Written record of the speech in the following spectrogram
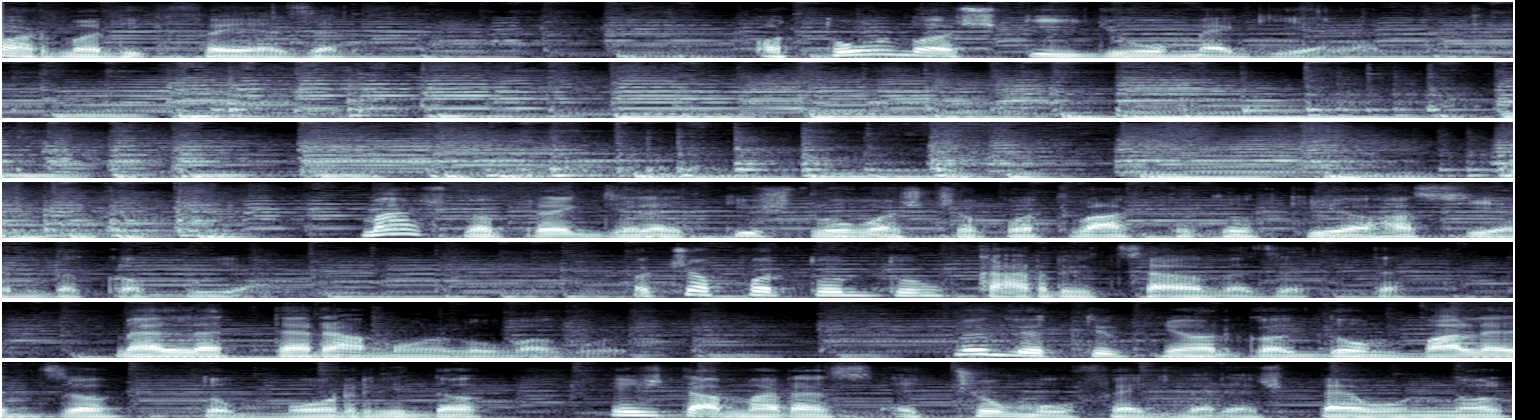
Harmadik fejezet A tollas kígyó megjelenik Másnap reggel egy kis lovas csapat vágtatott ki a Hacienda kapuján. A csapatot Don Carricál vezette, mellette Ramon lovagolt. Mögöttük nyargal Don Baledza, Don Morrida és Damaras egy csomó fegyveres peonnal,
